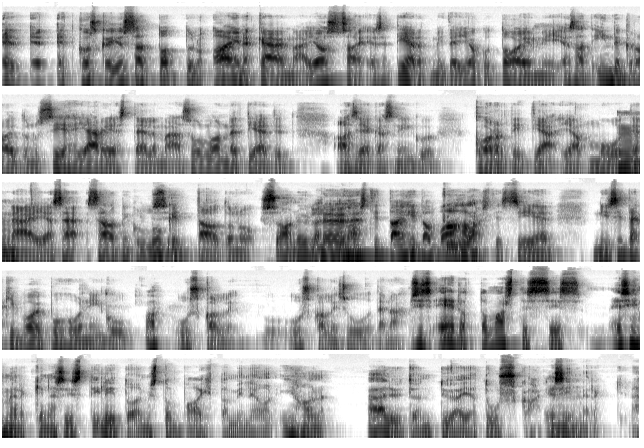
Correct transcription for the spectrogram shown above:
Et, et, et, koska jos sä oot tottunut aina käymään jossain ja sä tiedät, miten joku toimii ja sä oot integroitunut siihen järjestelmään, sulla on ne tietyt asiakaskortit ja, ja muut mm. ja näin, ja sä, sä oot niinku lukittautunut se, se on löyhästi tai hiton vahvasti Kyllä. siihen, niin sitäkin voi puhua niinku oh. uskolli, uskollisuutena. Siis ehdottomasti siis esimerkkinä siis tilitoimiston vaihtaminen on ihan älytön työ ja tuska mm. esimerkkinä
